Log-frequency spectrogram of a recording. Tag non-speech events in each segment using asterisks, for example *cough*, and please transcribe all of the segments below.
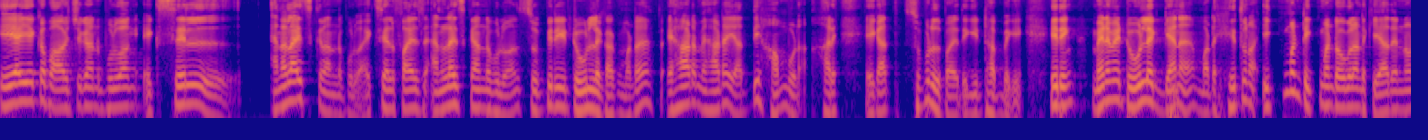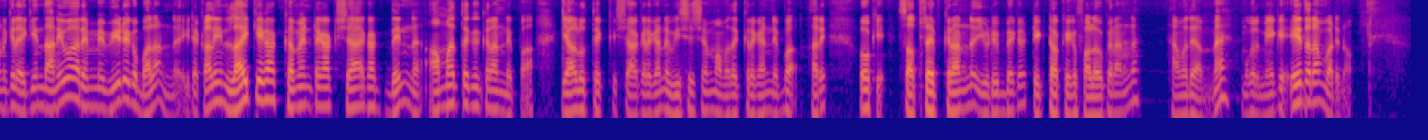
ඒ එක පාවිච්චි කරන්න පුළුවන් එක්සෙල් ඇනලයිස් කරන්න පුළුව එක්සෙල් ෆයිල්ස් ඇනලයිස් කරන්න පුළුවන්. සුපිරි ටූල් එකක් මට එහට මෙහට යද්දි හම්බුණ. හරි. ඒකත් සුපුරුදු පරිදි ගිට හබ් එකින්. ඉතින් මෙන මේ ටූල්ලක් ගැන මට හිතුන ඉක්මට ඉක්මට ඕගලන්ට කියා දෙන්න ඕන කියලා. එකින් අනිවාරෙන් මේ වීඩියෝ එක බලන්න. ඊට කලින් ලයික් එකක් කමෙන්ට් එකක් ෂෙයා එකක් දෙන්න අමතක කරන්න එපා. යාළුත් එක්ක ෂෙයා කරගන්න විශේෂයෙන්ම අමතක කරගන්න එපා. හරි. ඕකේ සබස්ක්‍රයිබ් කරන්න YouTube එක TikTok එක ෆලෝ කරන්න. හැමදේම මොකද මේක ඒ තරම් වටිනවා.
